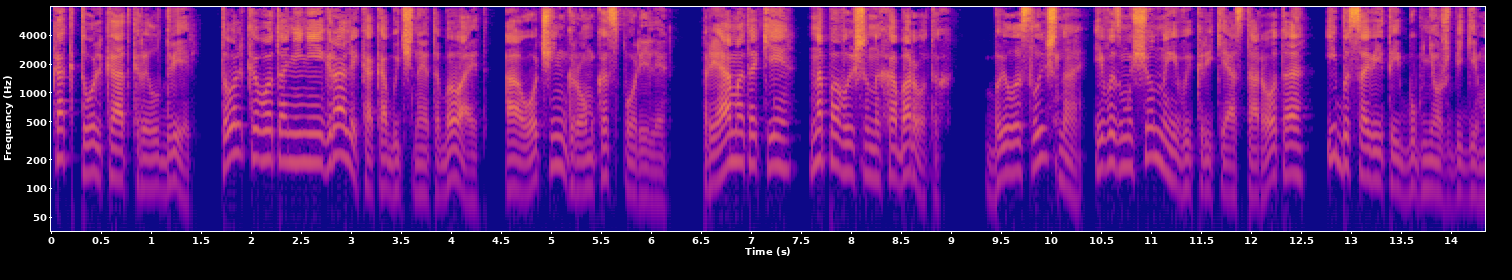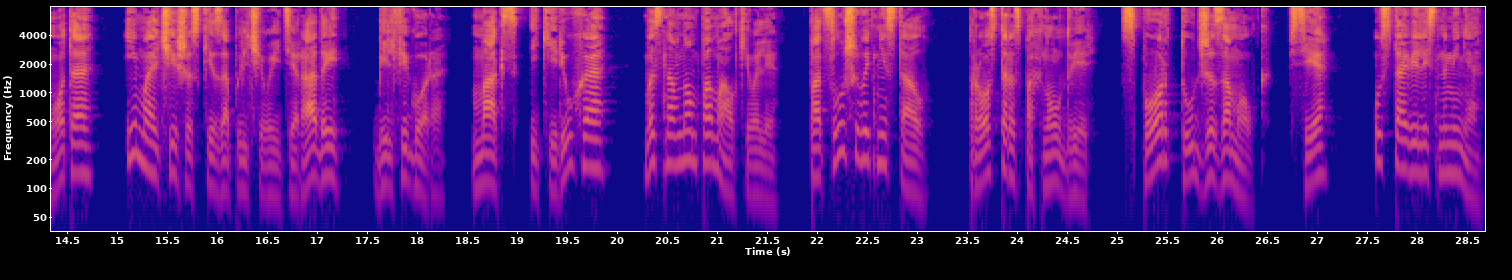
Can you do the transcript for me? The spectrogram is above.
как только открыл дверь. Только вот они не играли, как обычно это бывает, а очень громко спорили. Прямо-таки на повышенных оборотах. Было слышно и возмущенные выкрики Астарота, и басовитый бубнеж бегемота, и мальчишески запыльчивые тирады Бельфигора. Макс и Кирюха в основном помалкивали. Подслушивать не стал, просто распахнул дверь. Спор тут же замолк. Все уставились на меня,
